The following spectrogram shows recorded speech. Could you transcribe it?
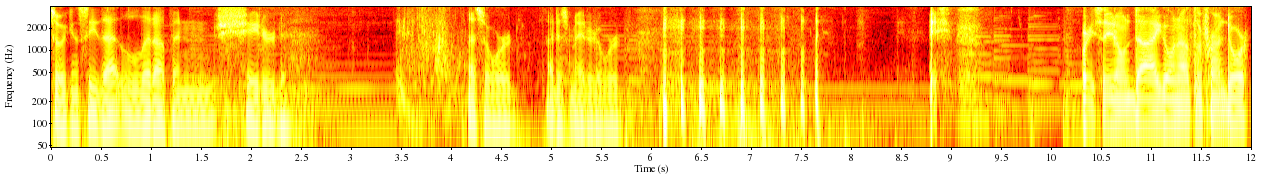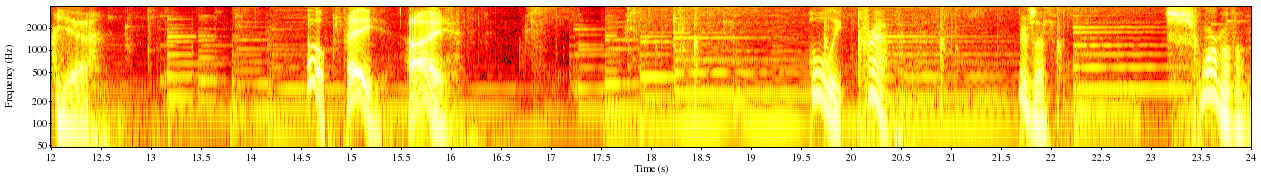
so we can see that lit up and shadered. That's a word. I just made it a word. Where you so you don't die going out the front door. Yeah. Oh, hey, hi. Holy crap! There's a swarm of them.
